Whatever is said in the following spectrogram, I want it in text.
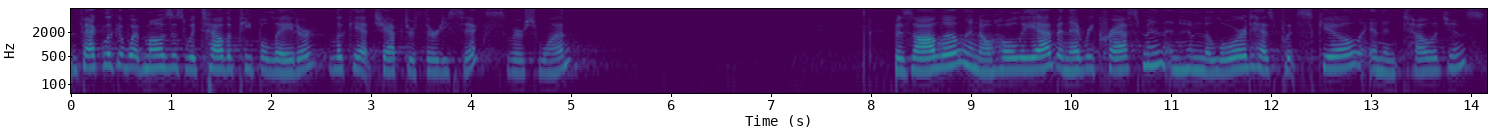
In fact, look at what Moses would tell the people later. Look at chapter 36, verse 1. Bezalel and Oholiab and every craftsman in whom the Lord has put skill and intelligence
